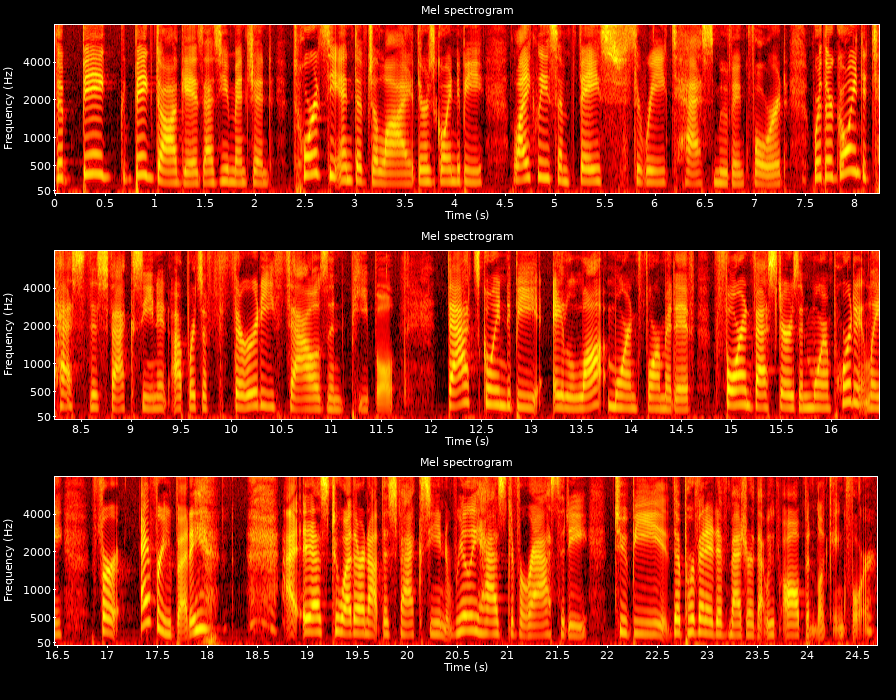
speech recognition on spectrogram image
the big big dog is as you mentioned towards the end of july there's going to be likely some phase 3 tests moving forward where they're going to test this vaccine in upwards of 30,000 people. That's going to be a lot more informative for investors and more importantly for everybody as to whether or not this vaccine really has the veracity to be the preventative measure that we've all been looking for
